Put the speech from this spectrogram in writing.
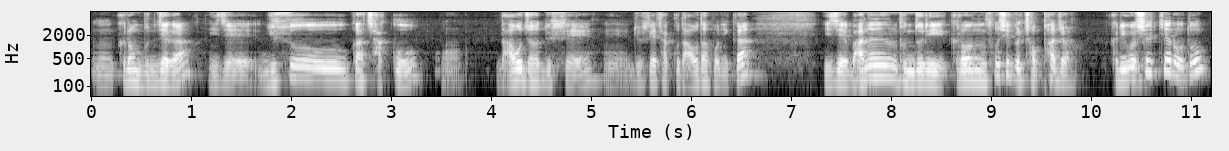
어, 그런 문제가 이제 뉴스가 자꾸 어, 나오죠 뉴스에 예, 뉴스에 자꾸 나오다 보니까 이제 많은 분들이 그런 소식을 접하죠. 그리고 실제로도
